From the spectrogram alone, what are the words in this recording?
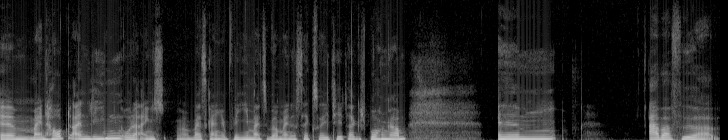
ähm, mein Hauptanliegen oder eigentlich, ich weiß gar nicht, ob wir jemals über meine Sexualität da gesprochen haben. Ähm, aber für,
